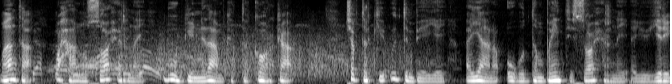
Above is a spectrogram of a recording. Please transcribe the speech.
maanta waxaanu soo xirnay buuggii nidaamka takoorka. Jabtarkii u dambeeyey ayaana ugu dambayntii soo xirnay ayuu yidhi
